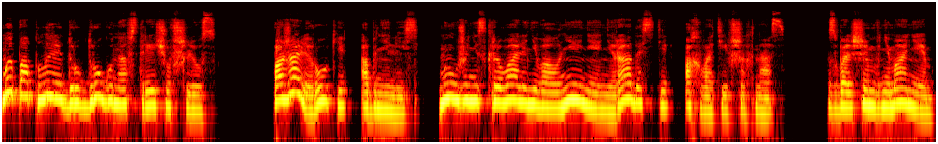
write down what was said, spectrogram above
Мы поплыли друг другу навстречу в шлюз. Пожали руки, обнялись. Мы уже не скрывали ни волнения, ни радости, охвативших нас. С большим вниманием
